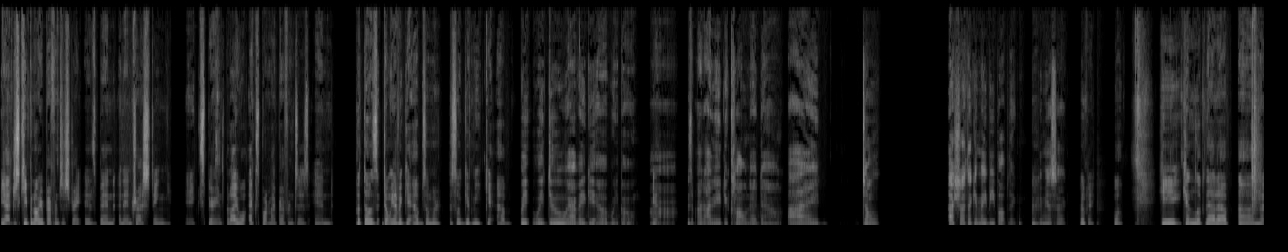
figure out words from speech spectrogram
yeah just keeping all your preferences straight has been an interesting experience but i will export my preferences and put those don't we have a github somewhere this will give me github We we do have a GitHub repo. Yeah. Uh, is it and I need to clone that down. I don't. Actually, I think it may be public. Mhm. Give me a sec. Okay. Well, he can look that up um,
